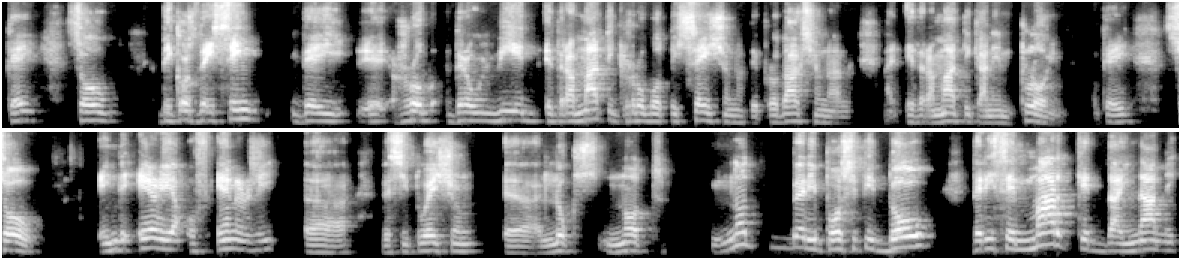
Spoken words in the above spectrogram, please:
Okay, so because they think they uh, there will be a dramatic robotization of the production and, and a dramatic unemployment. Okay, so in the area of energy, uh, the situation uh, looks not not very positive, though there is a market dynamic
